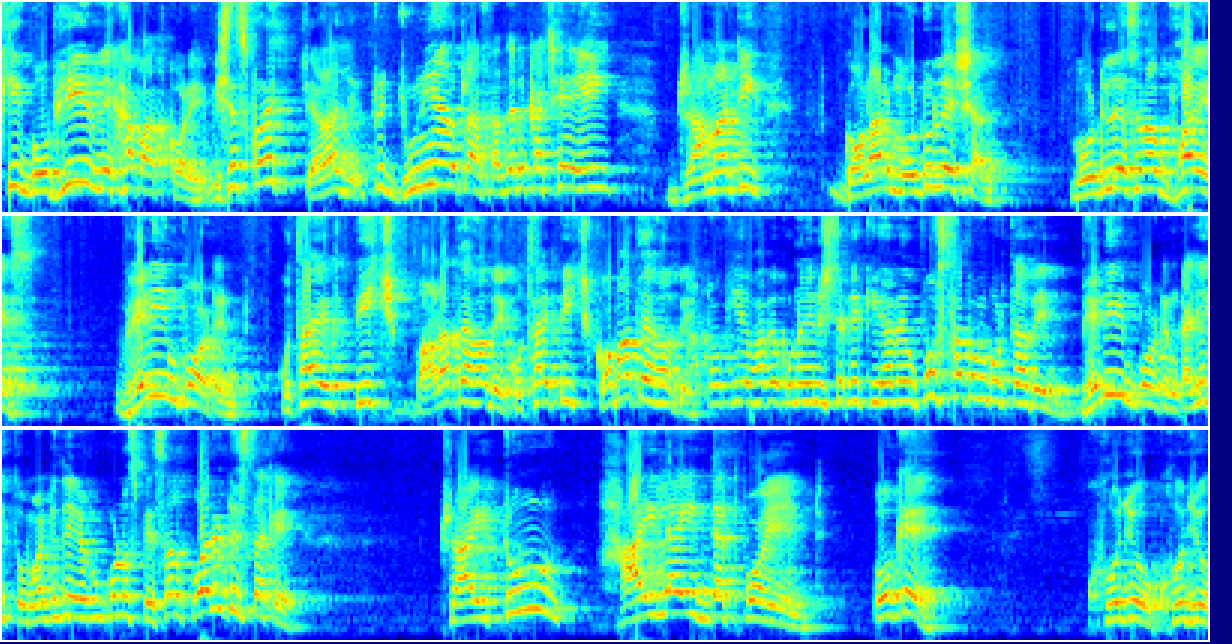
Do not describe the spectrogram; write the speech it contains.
কি গভীর রেখাপাত করে। বিশেষ করে যারা একটু জুনিয়র ক্লাস তাদের কাছে এই ড্রামাটিক গলার modulation modulation of voice very important কোথায় পিচ বাড়াতে হবে, কোথায় পিচ কমাতে হবে, নাটকীয়ভাবে কোনো জিনিসটাকে কীভাবে উপস্থাপন করতে হবে ভেরি ইম্পর্টেন্ট কাজেই তোমার যদি এরকম কোনো স্পেশাল কোয়ালিটিস থাকে try to highlight that point okay খোঁজো খোঁজো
